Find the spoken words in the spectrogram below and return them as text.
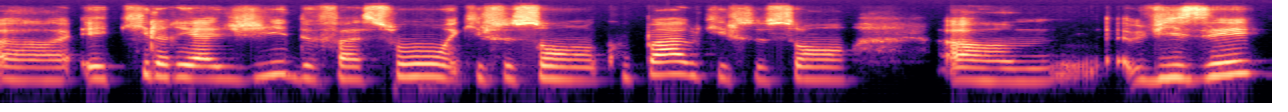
euh, et qu'il réagit de façon et qu'il se sent coupable, qu'il se sent euh, visé,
